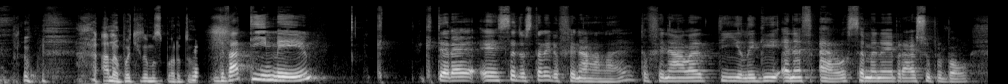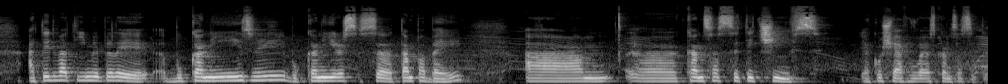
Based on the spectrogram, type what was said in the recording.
ano, pojď k tomu sportu. Dva týmy, které se dostaly do finále. To finále té ligy NFL se jmenuje právě Super Bowl. A ty dva týmy byly Buccaneers, Buccaneers z Tampa Bay a uh, Kansas City Chiefs jako šéfové z Kansas City.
